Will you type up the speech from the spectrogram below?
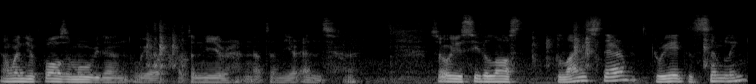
And when you pause the movie then we are at the near at the near end so you see the last lines there create a symlink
